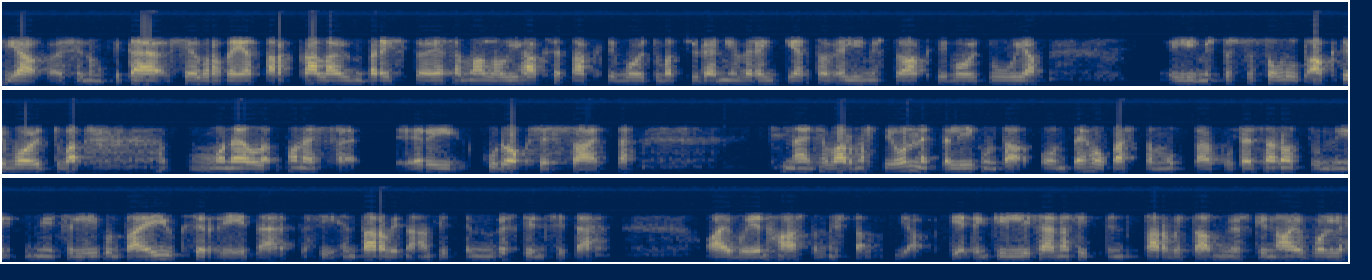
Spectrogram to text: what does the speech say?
ja sinun pitää seurata ja tarkkailla ympäristöä ja samalla lihakset aktivoituvat, sydän- ja verenkierto, elimistö aktivoituu ja elimistössä solut aktivoituvat monella, monessa eri kudoksessa, että näin se varmasti on, että liikunta on tehokasta, mutta kuten sanottu, niin, niin se liikunta ei yksin riitä, että siihen tarvitaan sitten myöskin sitä aivojen haastamista ja tietenkin lisänä sitten tarvitaan myöskin aivoille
